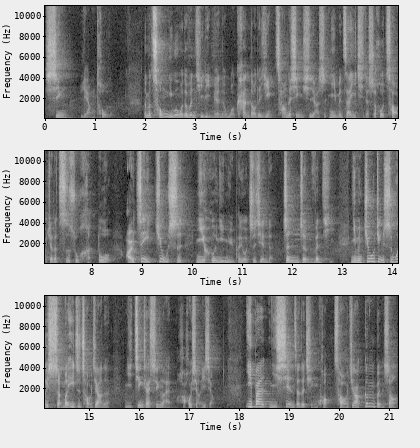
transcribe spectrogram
心凉透了。那么从你问我的问题里面呢，我看到的隐藏的信息啊，是你们在一起的时候吵架的次数很多，而这就是你和你女朋友之间的真正问题。你们究竟是为什么一直吵架呢？你静下心来好好想一想。一般你现在的情况，吵架根本上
